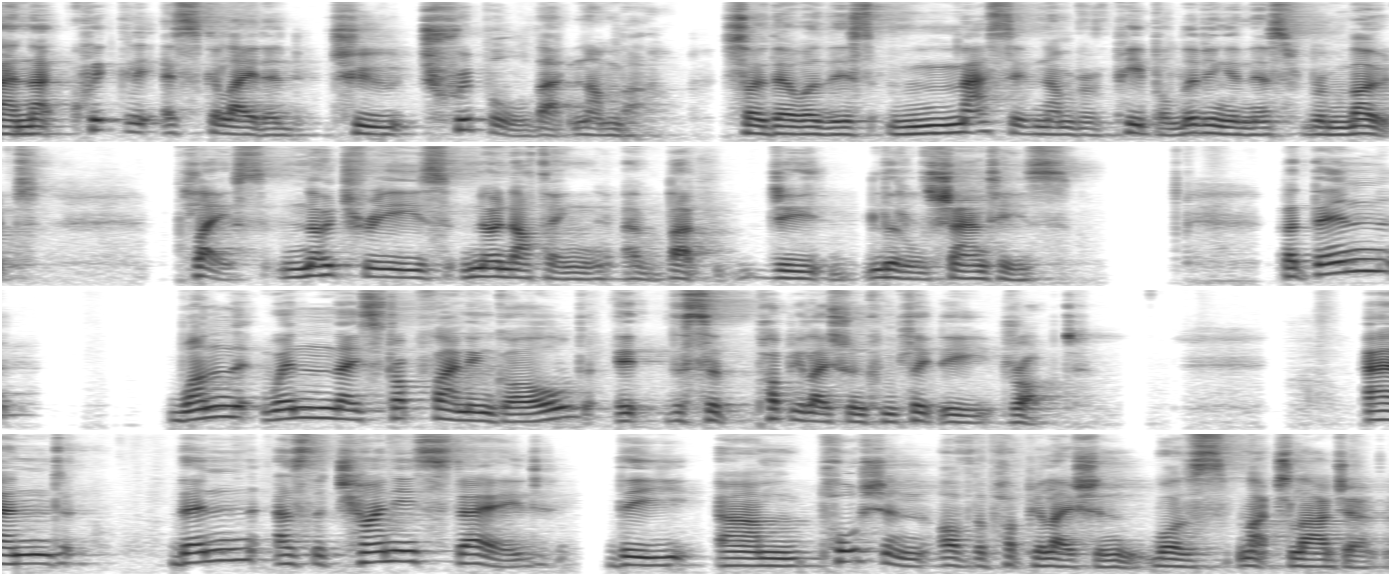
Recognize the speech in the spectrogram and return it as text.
and that quickly escalated to triple that number. So there were this massive number of people living in this remote place. No trees, no nothing uh, but little shanties. But then one, when they stopped finding gold, it, the population completely dropped. And then, as the Chinese stayed, the um, portion of the population was much larger.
